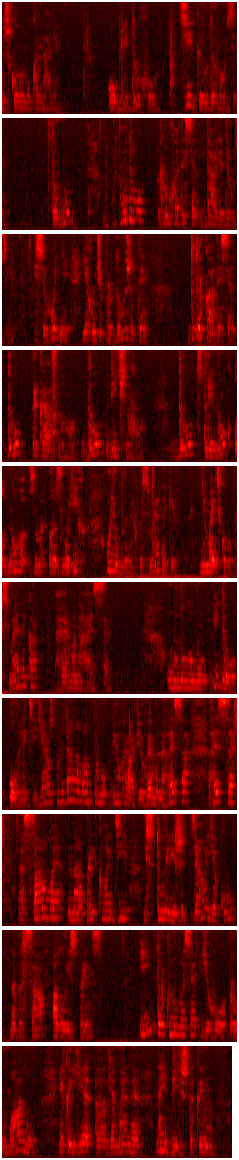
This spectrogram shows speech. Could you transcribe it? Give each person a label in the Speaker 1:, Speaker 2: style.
Speaker 1: книжковому каналі. Обрій духу тільки у дорозі. Тому будемо рухатися далі, друзі. І сьогодні я хочу продовжити доторкатися до прекрасного, до вічного, до сторінок одного з е, моїх улюблених письменників, німецького письменника Германа Гессе. У минулому відео огляді я розповідала вам про біографію Германа Геса, Гессе е, саме на прикладі історії життя, яку написав Алоїс Принц. І торкнулася його роману, який є е, для мене найбільш таким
